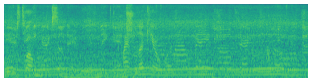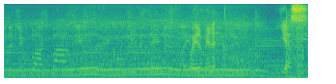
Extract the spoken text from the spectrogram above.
Here's Taking Back Sunday with Make Damn Am I lucky or what? Wait a minute. Yes.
